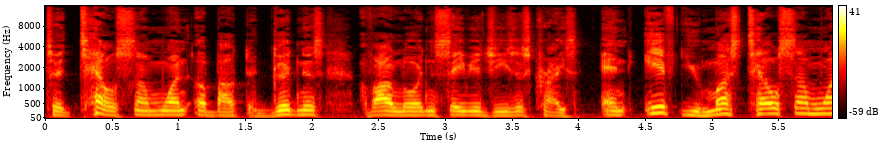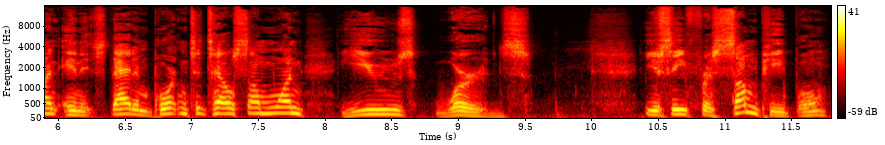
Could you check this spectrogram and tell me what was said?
to tell someone about the goodness of our Lord and Savior Jesus Christ. And if you must tell someone and it's that important to tell someone, use words. You see, for some people,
